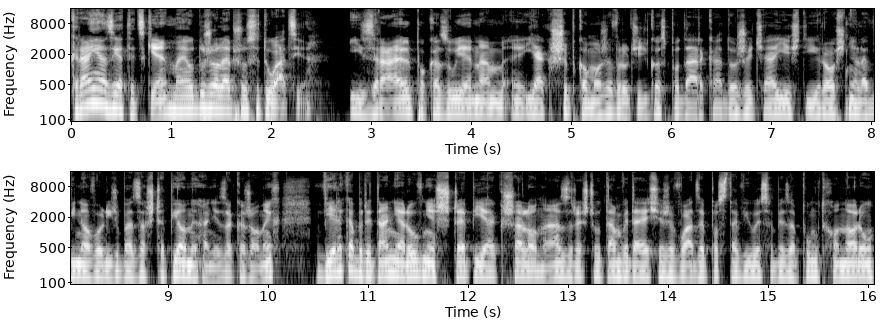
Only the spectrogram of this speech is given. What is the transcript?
Kraje azjatyckie mają dużo lepszą sytuację. Izrael pokazuje nam, jak szybko może wrócić gospodarka do życia, jeśli rośnie lawinowo liczba zaszczepionych, a nie zakażonych. Wielka Brytania również szczepi jak szalona, zresztą tam wydaje się, że władze postawiły sobie za punkt honoru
